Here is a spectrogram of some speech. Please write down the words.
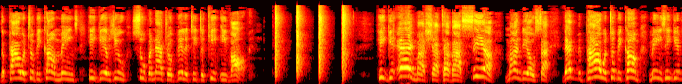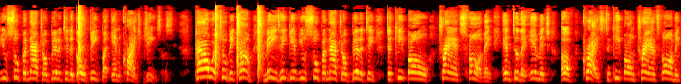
The power to become means he gives you supernatural ability to keep evolving. He get eh, my shatabasia mandiosa. That power to become means he give you supernatural ability to go deeper in Christ Jesus. Power to become means he give you supernatural ability to keep on transforming into the image of Christ, to keep on transforming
